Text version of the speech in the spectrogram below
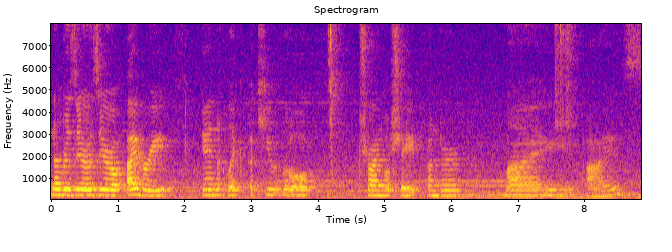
Number 00 Ivory in like a cute little triangle shape under my eyes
